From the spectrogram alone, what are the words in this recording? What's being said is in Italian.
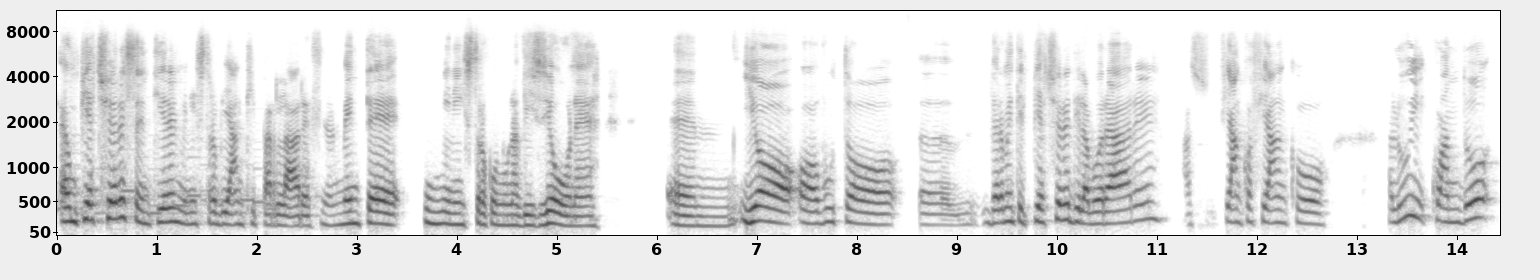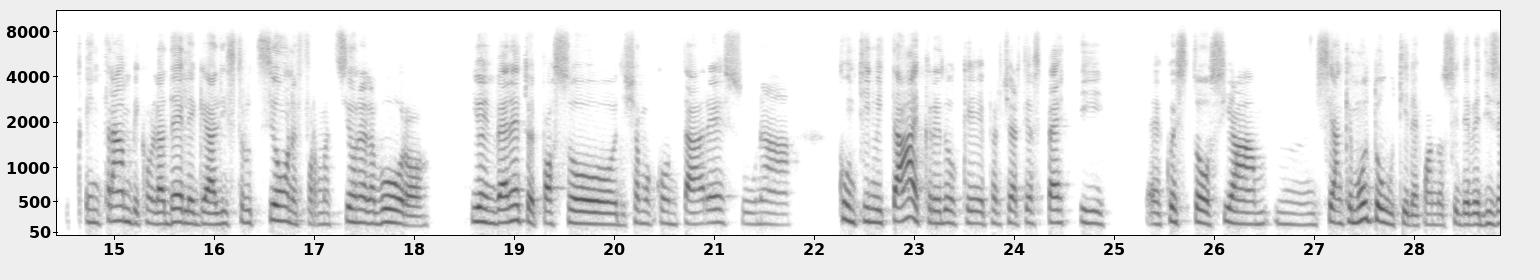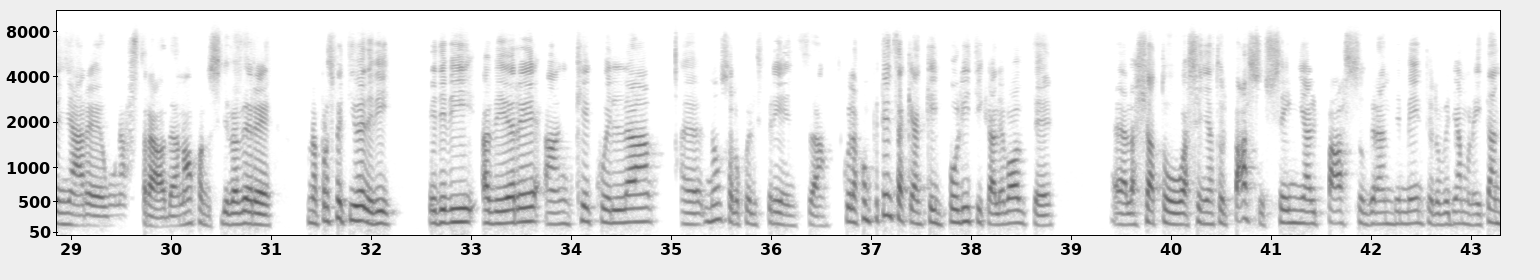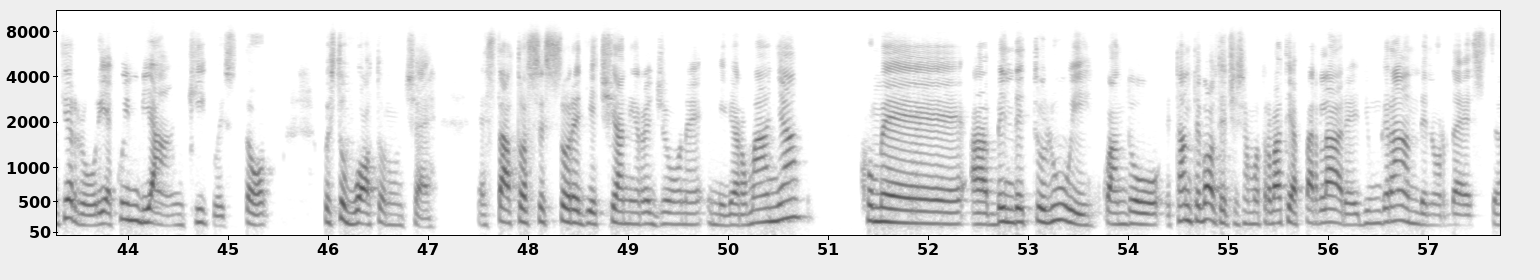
È un piacere sentire il ministro Bianchi parlare, finalmente un ministro con una visione. Eh, io ho avuto eh, veramente il piacere di lavorare a, fianco a fianco a lui quando entrambi con la delega all'istruzione, formazione e lavoro, io in Veneto e posso diciamo contare su una continuità e credo che per certi aspetti eh, questo sia, mh, mm, sia, anche molto utile quando si deve disegnare una strada, no? quando si deve avere una prospettiva devi, e devi avere anche quella, eh, non solo quell'esperienza, quella competenza che anche in politica alle volte eh, ha lasciato, ha segnato il passo, segna il passo grandemente, lo vediamo nei tanti errori, ecco in Bianchi questo, questo vuoto non c'è. È stato assessore dieci anni in regione Emilia Romagna, come ha ben detto lui, quando tante volte ci siamo trovati a parlare di un grande nord-est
